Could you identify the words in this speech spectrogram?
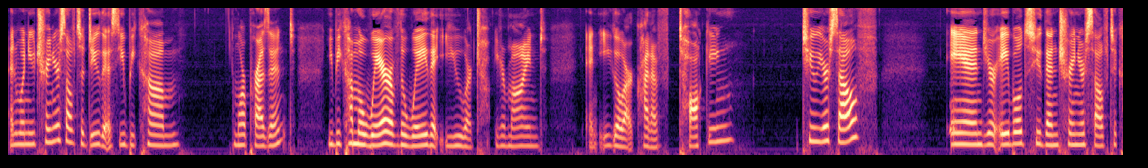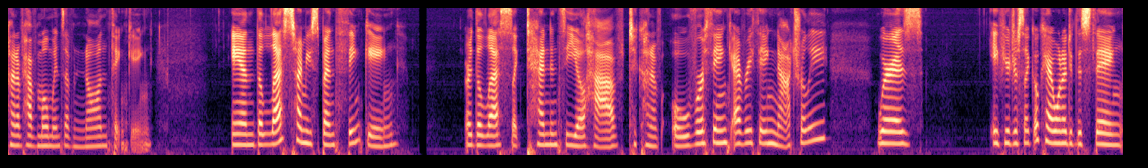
And when you train yourself to do this, you become more present. You become aware of the way that you are, t- your mind and ego are kind of talking to yourself. And you're able to then train yourself to kind of have moments of non thinking. And the less time you spend thinking, or the less like tendency you'll have to kind of overthink everything naturally. Whereas if you're just like, okay, I want to do this thing,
